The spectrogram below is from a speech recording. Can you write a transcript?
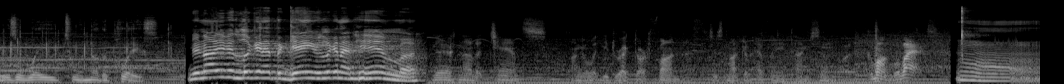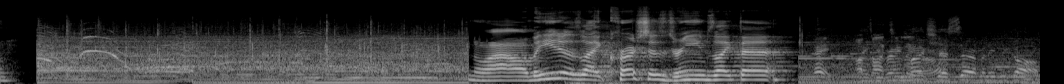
It was a way to another place. You're not even looking at the game. You're looking at him. There's not a chance. I'm gonna let you direct our fun. It's just not gonna happen anytime soon. Come on, relax. Aww. Wow, but he just like crushed his dreams like that. Hey, thank you very much. Yes, sir. I'm gonna give you a call.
